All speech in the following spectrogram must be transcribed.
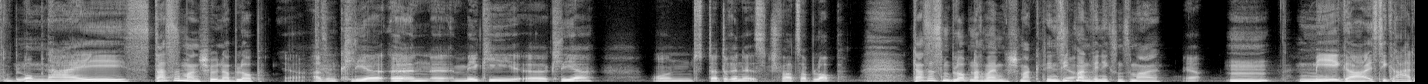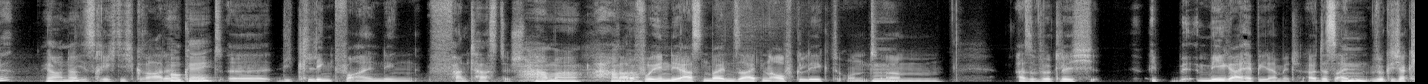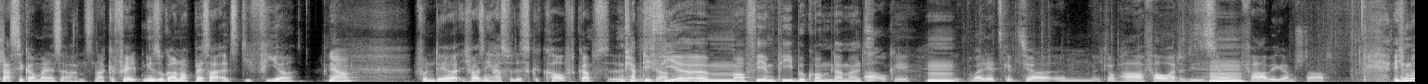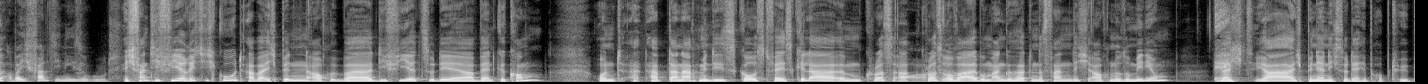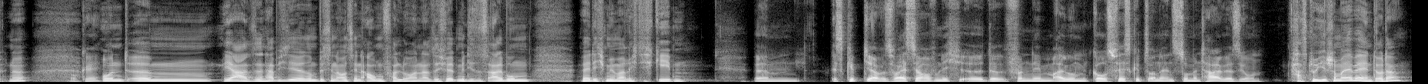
Blob. Nice. Das ist mal ein schöner Blob. Ja, also ein Clear, äh, ein äh, Milky äh, Clear. Und da drinnen ist ein schwarzer Blob. Das ist ein Blob nach meinem Geschmack. Den sieht Ja. man wenigstens mal. Ja, Mhm. Mega. Ist die gerade? Ja, die ne? ist richtig gerade. Okay. Und äh, die klingt vor allen Dingen fantastisch. Hammer. Gerade Hammer. vorhin die ersten beiden Seiten aufgelegt und Mhm. ähm, also wirklich mega happy damit. Also das ist ein Mhm. wirklicher Klassiker meines Erachtens nach. Gefällt mir sogar noch besser als die vier. Ja. Von der, ich weiß nicht, hast du das gekauft? Gab's, äh, Ich habe die vier ähm, auf VMP bekommen damals. Ah, okay. Mhm. Weil jetzt gibt es ja, ähm, ich glaube, HHV hatte dieses Jahr auch eine farbige am Start. Ich, Äh, aber ich fand die nie so gut. ich fand die vier richtig gut, aber ich bin auch über die vier zu der Band gekommen und habe danach mir dieses Ghostface Killer ähm, Cross Oh, Crossover-Album angehört und das fand ich auch nur so Medium. Vielleicht, ja, ich bin ja nicht so der Hip-Hop-Typ, ne? Okay. Und ähm, ja, dann habe ich sie so ein bisschen aus den Augen verloren. Also ich werde mir dieses Album, werde ich mir mal richtig geben. Ähm, es gibt ja, das weißt du ja hoffentlich, äh, von dem Album mit Ghostface gibt es auch eine Instrumentalversion. Hast du hier schon mal erwähnt, oder?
